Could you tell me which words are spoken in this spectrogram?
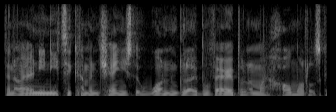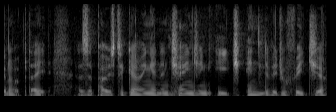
then I only need to come and change the one global variable and my whole model is going to update as opposed to going in and changing each individual feature.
